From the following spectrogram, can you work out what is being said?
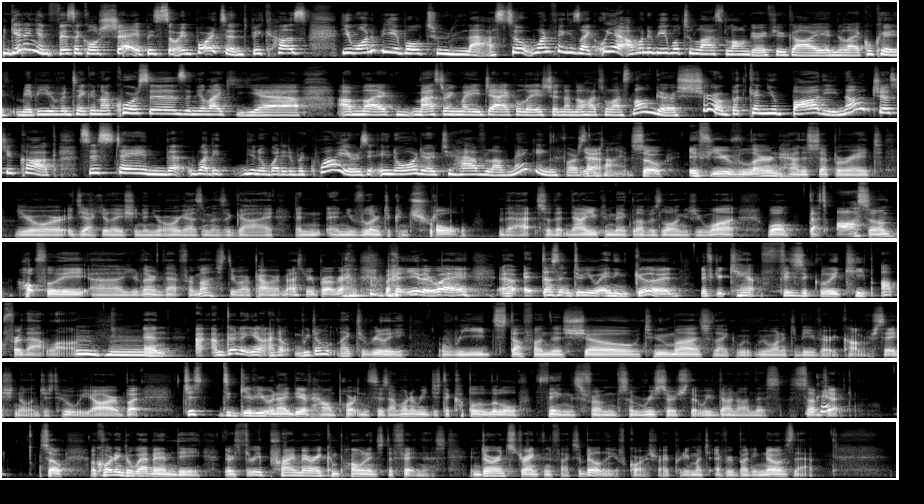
getting in physical shape is so important because you want to be able to last. So one thing is like, oh yeah, I want to be able to last longer if you're a guy and you're like, okay, maybe you've been taking our courses and you're like, yeah, I'm like mastering my ejaculation, I know how to last longer. Sure, but can your body, not just your cock, sustain the, what it you know what it requires in order to have lovemaking for some time? So if you've learned how to separate your ejaculation and your orgasm as a guy and and you've learned to control that so that now you can make love as long as you want. Well that's awesome. Hopefully uh, you learned that from us through our Power and Mastery program. But either way uh, it doesn't do you any good if you can't physically keep up for that long. Mm-hmm. and I, i'm gonna you know i don't we don't like to really read stuff on this show too much like we, we want it to be very conversational and just who we are but just to give you an idea of how important this is i want to read just a couple of little things from some research that we've done on this subject Okay. so, according to WebMD, there are three primary components to fitness endurance, strength, and flexibility, of course, right? Pretty much everybody knows that.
